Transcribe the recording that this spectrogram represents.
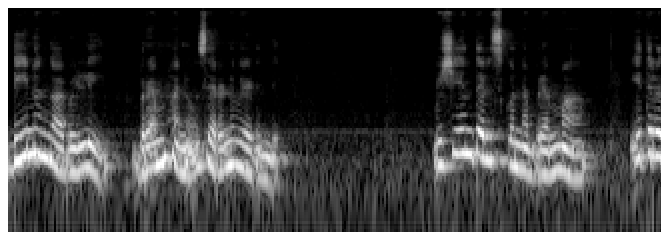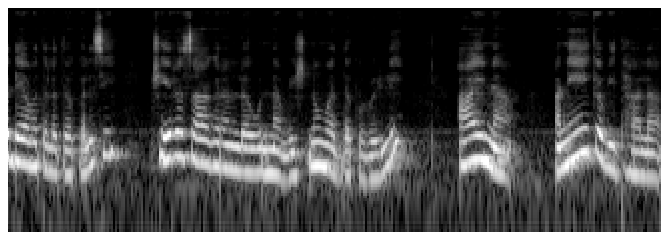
దీనంగా వెళ్ళి బ్రహ్మను శరణు వేడింది. విషయం తెలుసుకున్న బ్రహ్మ ఇతర దేవతలతో కలిసి క్షీరసాగరంలో ఉన్న విష్ణు వద్దకు వెళ్ళి ఆయన అనేక విధాల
